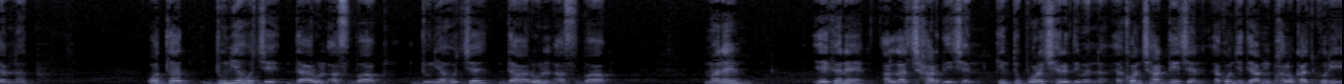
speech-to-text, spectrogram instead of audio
জান্নাত। অর্থাৎ দুনিয়া হচ্ছে দারুল আসবাব, দুনিয়া হচ্ছে দারুল আসবাব। মানে এখানে আল্লাহ ছাড় দিয়েছেন, কিন্তু পরে ছেড়ে দিবেন না। এখন ছাড় দিয়েছেন, এখন যদি আমি ভালো কাজ করি,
